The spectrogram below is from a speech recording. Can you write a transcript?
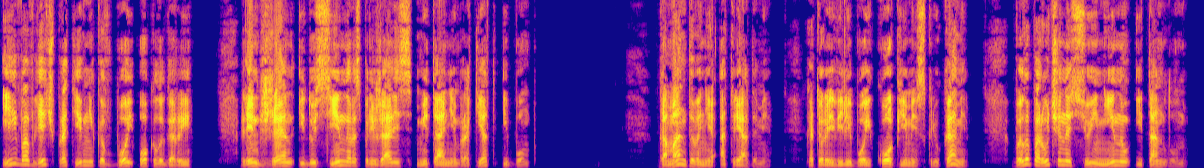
и вовлечь противника в бой около горы. Линджен и Дусин распоряжались метанием ракет и бомб. Командование отрядами которые вели бой копьями с крюками, было поручено Сюйнину и Танлуну.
